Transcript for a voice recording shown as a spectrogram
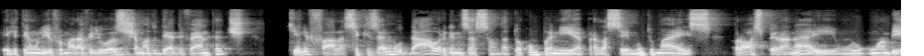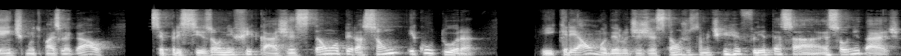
Ele tem um livro maravilhoso chamado The Advantage, que ele fala: se quiser mudar a organização da tua companhia para ela ser muito mais próspera, né, e um, um ambiente muito mais legal, você precisa unificar gestão, operação e cultura e criar um modelo de gestão justamente que reflita essa, essa unidade.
